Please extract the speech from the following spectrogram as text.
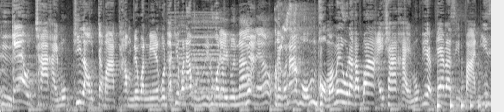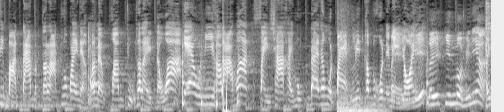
คือแก้วชาไข่มุกที่เราจะมาทำในวันนี้นะคุณอาเทียบกับหน้าผมดูดิทุกคนใหญ่กว่าหน้าเนี่ยแล้วใหญ่กว่าหน้าผม ผมอะไม่รู้นะครับว่าไอชาไข่มุกที่แบบแก้วละสิบาท 20 บาทตามแบบตลาดทั่วไปเนี่ยมันแบบความจุเท่าไหร่ แต่ว่าแก้วนี้ครับสามารถใส่ชาไข่มุกได้ทั้งหมด 8 ลิตรครับทุกคนไอแม่ย้อย เราจะกินหมดไหมเนี่ยเฮ้ย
